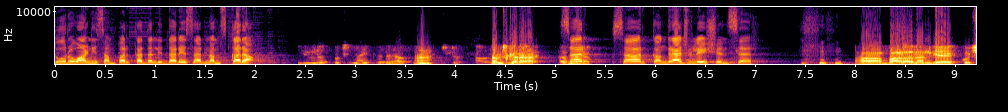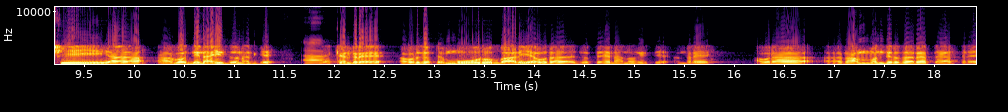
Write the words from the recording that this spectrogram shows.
ದೂರವಾಣಿ ಸಂಪರ್ಕದಲ್ಲಿದ್ದಾರೆ. ಸರ್ ನಮಸ್ಕಾರ. ನಮಸ್ಕಾರ ಸರ್ ಸರ್ ಕಂಗ್ರಾಚುಲೇಷನ್ ಸರ್ ಹಾ ಬಹಳ ನನಗೆ ಖುಷಿ ಆಗೋ ದಿನ ಇದು ನನ್ಗೆ. ಯಾಕೆಂದ್ರೆ ಅವ್ರ ಜೊತೆ ಮೂರು ಬಾರಿ ಅವರ ಜೊತೆ ನಾನು ಇದ್ದೆ. ಅಂದ್ರೆ ಅವರ ರಾಮ ಮಂದಿರದ ರಥಯಾತ್ರೆ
